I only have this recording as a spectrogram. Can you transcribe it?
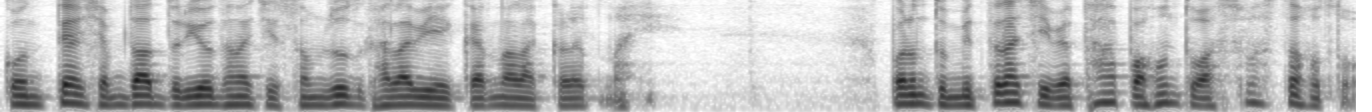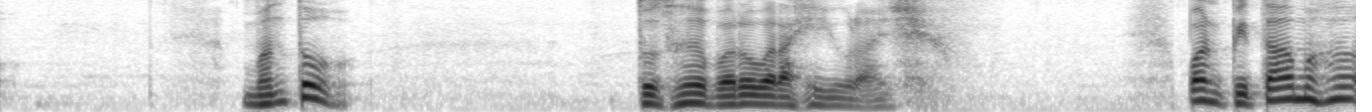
कोणत्या शब्दात दुर्योधनाची समजूत घालावी हे कर्णाला कळत नाही. परंतु मित्राची व्यथा पाहून तो अस्वस्थ होतो. म्हणतो तुझं बरोबर आहे युवराज. पण पितामह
